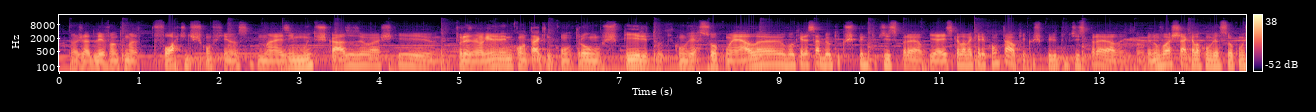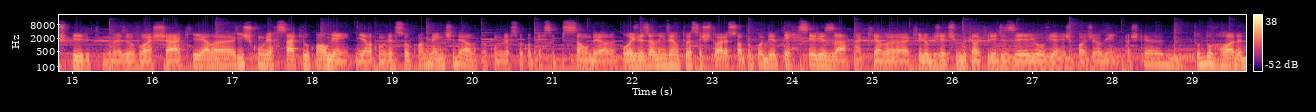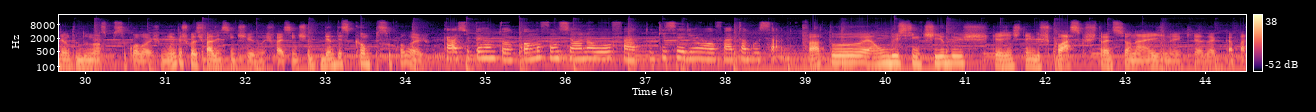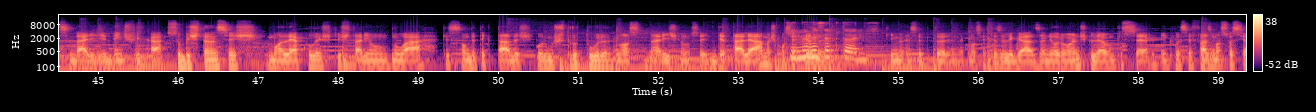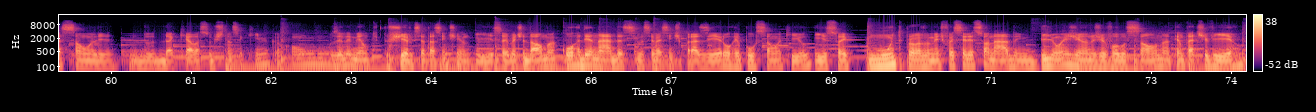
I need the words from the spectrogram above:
Então já levanta uma forte desconfiança, mas em muitos casos eu acho que, por exemplo, alguém vem me contar que encontrou um espírito que conversou com ela, eu vou querer saber o que, que o espírito disse para ela. E é isso que ela vai querer contar, o que, que o espírito disse para ela. Então eu não vou achar que ela conversou com o espírito, mas eu vou achar que ela quis conversar aquilo com alguém. E ela conversou com a mente dela, ela conversou com a percepção dela. Ou às vezes ela inventou essa história só para poder terceirizar aquela, aquele objetivo do que ela queria dizer e ouvir a resposta de alguém. Acho que é, tudo roda dentro do nosso psicológico. Muitas coisas fazem sentido, mas faz sentido dentro desse campo psicológico. Cássio perguntou como funciona o olfato. O que seria um olfato aguçado? Olfato é um dos sentidos que a gente tem dos clássicos tradicionais, né, que é da capacidade de identificar substâncias, moléculas que estariam no ar, que são detectadas por uma estrutura do nosso nariz, que eu não sei detalhar, mas com certeza... Quimioreceptores. Quimioreceptores, né, com certeza ligados a neurônios que levam para o cérebro, em que você faz uma associação ali do, daquela substância química com os elementos do cheiro que você está sentindo. E isso aí vai te dar uma coordenada se você vai sentir prazer ou repulsão aquilo. E isso aí muito provavelmente foi selecionado em bilhões de anos de evolução na tentativa e erro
